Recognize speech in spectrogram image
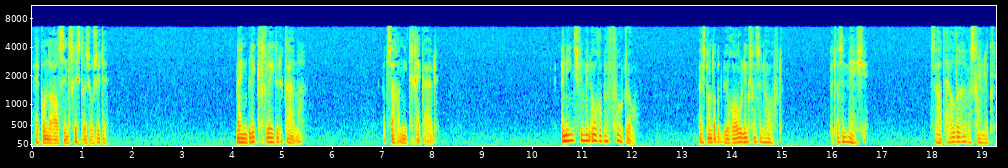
Hij kon er al sinds gisteren zo zitten. Mijn blik gleed door de kamer. Het zag er niet gek uit. Ineens viel mijn oog op een foto. Hij stond op het bureau links van zijn hoofd. Het was een meisje. Ze had heldere, waarschijnlijk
